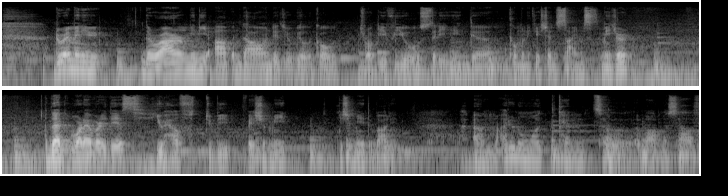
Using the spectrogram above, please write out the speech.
there are many, there are many up and down that you will go through if you study in the communication science major. That whatever it is, you have to be passionate, passionate about it. Um, I don't know what can tell about myself,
